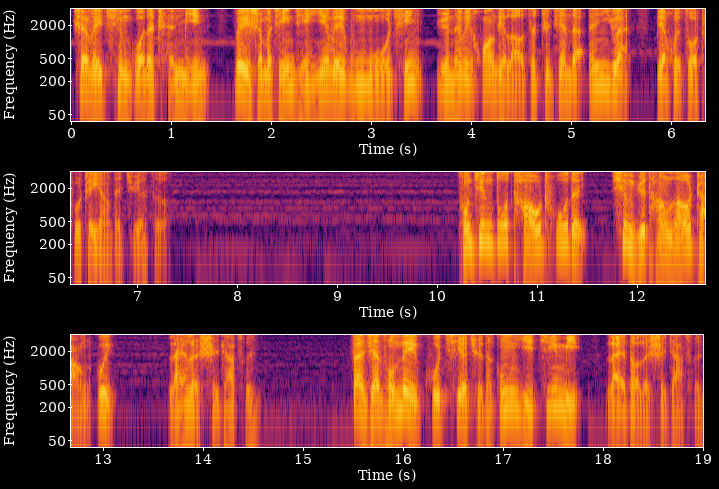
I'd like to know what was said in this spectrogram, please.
身为庆国的臣民，为什么仅仅因为母亲与那位皇帝老子之间的恩怨，便会做出这样的抉择？从京都逃出的庆余堂老掌柜，来了石家村。范闲从内库窃取的工艺机密，来到了石家村。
